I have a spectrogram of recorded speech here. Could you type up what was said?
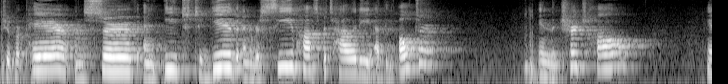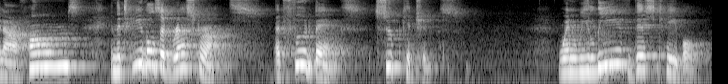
To prepare and serve and eat, to give and receive hospitality at the altar, in the church hall, in our homes, in the tables at restaurants at food banks, at soup kitchens. When we leave this table,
